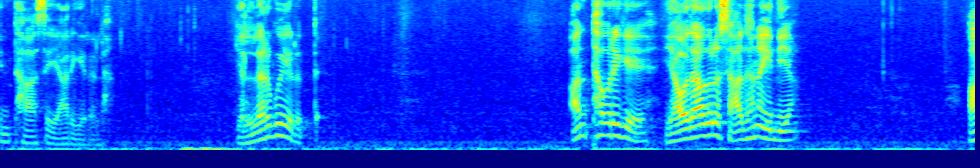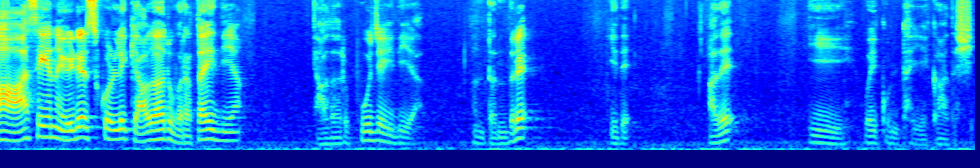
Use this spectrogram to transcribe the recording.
ಇಂಥ ಆಸೆ ಯಾರಿಗಿರಲ್ಲ. ಎಲ್ಲರಿಗೂ ಇರುತ್ತೆ. ಅಂಥವರಿಗೆ ಯಾವುದಾದ್ರೂ ಸಾಧನ ಇದೆಯಾ? ಆ ಆಸೆಯನ್ನು ಈಡೇರಿಸ್ಕೊಳ್ಳಿಕ್ಕೆ ಯಾವುದಾದ್ರೂ ವ್ರತ ಇದೆಯಾ? ಯಾವುದಾದ್ರೂ ಪೂಜೆ ಇದೆಯಾ? ಅಂತಂದರೆ ಇದೆ. ಅದೇ ಈ ವೈಕುಂಠ ಏಕಾದಶಿ.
